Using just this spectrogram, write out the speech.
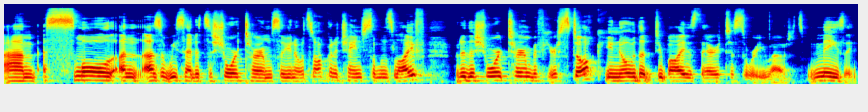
um, a small, and as we said, it's a short term. So you know, it's not going to change someone's life. But in the short term, if you're stuck, you know that Dubai is there to sort you out. It's amazing.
